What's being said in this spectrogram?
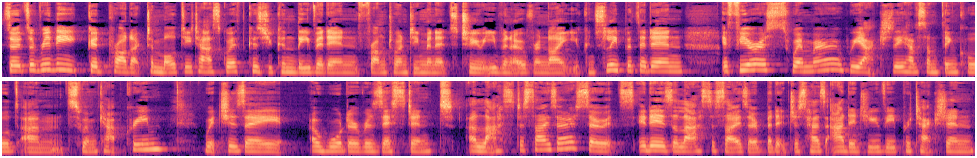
So it's a really good product to multitask with because you can leave it in from 20 minutes to even overnight. You can sleep with it in. If you're a swimmer, we actually have something called um, swim cap cream, which is a a water resistant elasticizer. So it's it is elasticizer, but it just has added UV protection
